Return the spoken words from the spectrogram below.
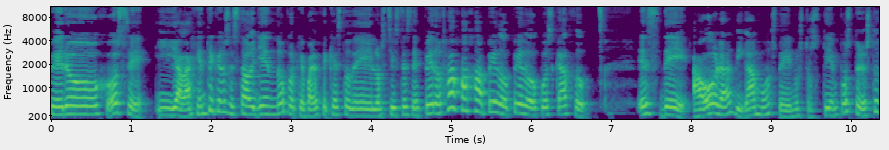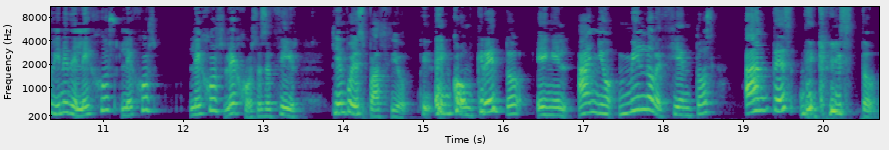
Pero, José, y a la gente que nos está oyendo, porque parece que esto de los chistes de pedos, jajaja, pedo, pedo, cuescazo, es de ahora, digamos, de nuestros tiempos, pero esto viene de lejos, lejos, lejos, lejos, es decir, tiempo y espacio. En concreto, en el año 1900 antes de Cristo.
